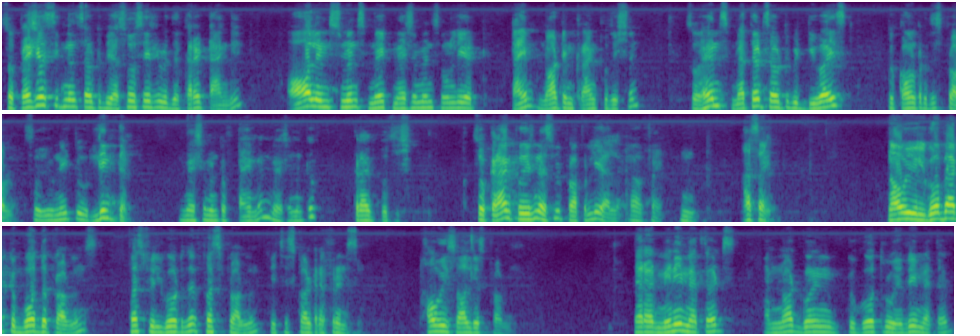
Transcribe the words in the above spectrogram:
So pressure signals have to be associated with the correct angle. All instruments make measurements only at time, not in crank position. So hence methods have to be devised to counter this problem. So you need to link them, measurement of time and measurement of crank position. So crank position has to be properly uh, fine, hmm. assigned. Now we will go back to both the problems. First we'll go to the first problem which is called referencing. How we solve this problem. There are many methods. I'm not going to go through every method.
